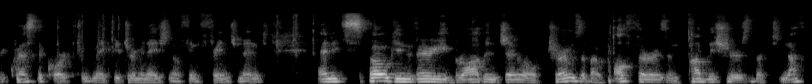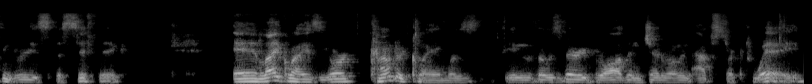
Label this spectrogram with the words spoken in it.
request the court to make determination of infringement. And it spoke in very broad and general terms about authors and publishers, but nothing really specific. And likewise, your counterclaim was in those very broad and general and abstract way.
